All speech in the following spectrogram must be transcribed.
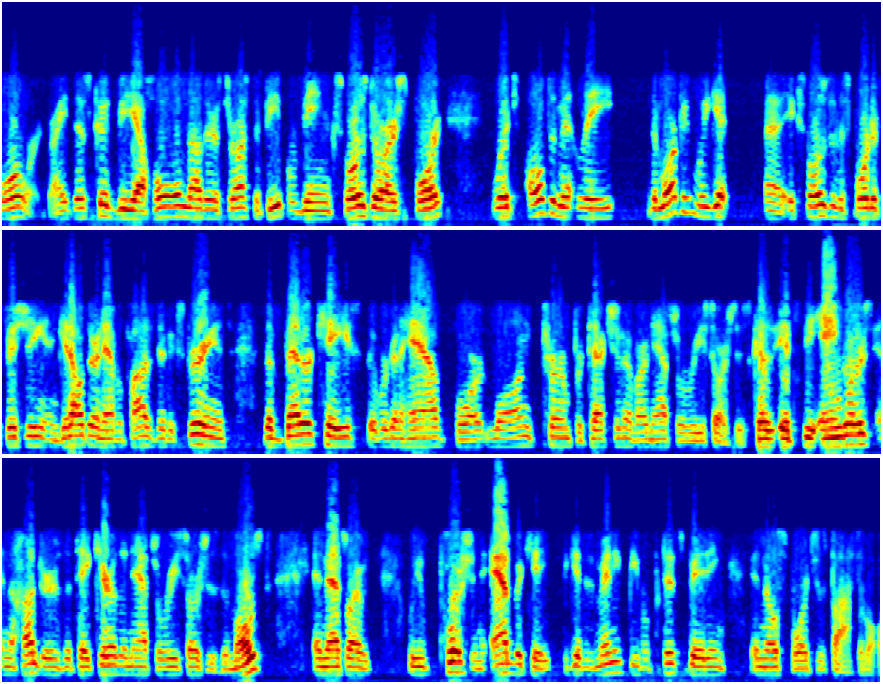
forward, right? This could be a whole nother thrust of people being exposed to our sport, which ultimately, the more people we get uh, exposed to the sport of fishing and get out there and have a positive experience, the better case that we're going to have for long-term protection of our natural resources. Because it's the anglers and the hunters that take care of the natural resources the most, and that's why we push and advocate to get as many people participating in those sports as possible.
